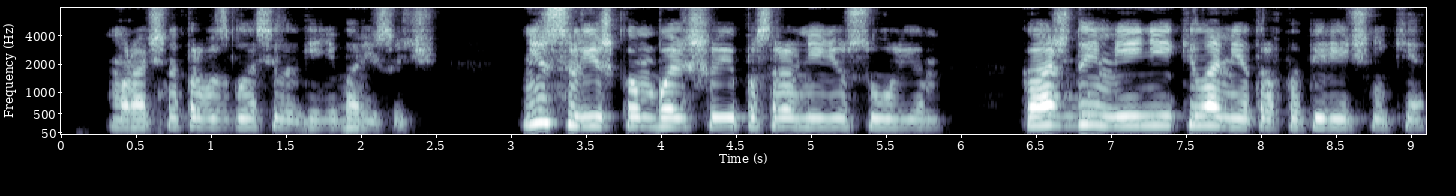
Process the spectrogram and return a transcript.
— мрачно провозгласил Евгений Борисович не слишком большие по сравнению с ульем, каждый менее километров поперечнике.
